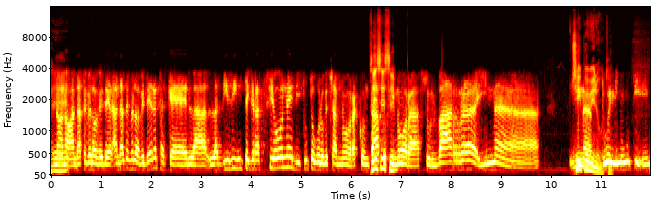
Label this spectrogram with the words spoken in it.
eh, No, no, andatevelo a vedere, andatevelo a vedere perché la, la disintegrazione di tutto quello che ci hanno raccontato Sì, sì, sì. finora sul VAR in, in Cinque eh, minuti. due minuti, in,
